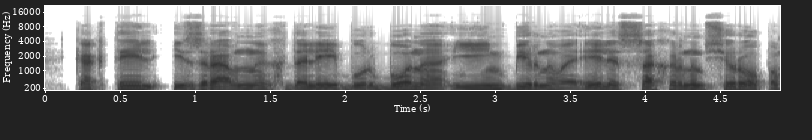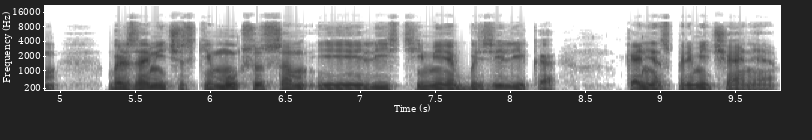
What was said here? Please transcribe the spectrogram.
– коктейль из равных долей бурбона и имбирного эля с сахарным сиропом, бальзамическим уксусом и листьями базилика. Конец примечания.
